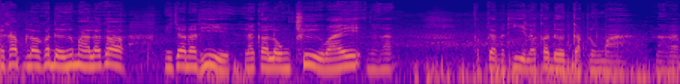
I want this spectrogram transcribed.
นะครับ เราก็เดินขึ้นมาแล้วก็มีเจ้าหน้าที่แล้วก็ลงชื่อไว้นะครับกับเจ้าหน้าที่แล้วก็เดินกลับลงมานะครับ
